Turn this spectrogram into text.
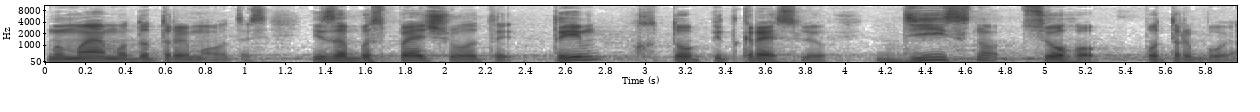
ми маємо дотримуватись і забезпечувати тим, хто підкреслюю, дійсно цього потребує.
